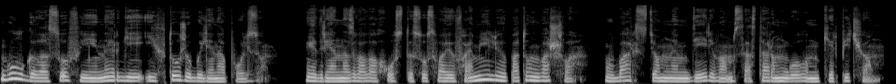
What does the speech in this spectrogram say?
Гул голосов и энергии их тоже были на пользу. Эдриан назвала хостесу свою фамилию, потом вошла в бар с темным деревом со старым голым кирпичом.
